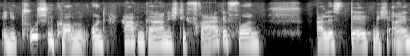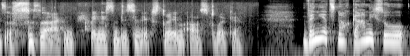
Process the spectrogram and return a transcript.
in die Puschen kommen und haben gar nicht die Frage von, alles dellt mich ein sozusagen, wenn ich es ein bisschen extrem ausdrücke. Wenn jetzt noch gar nicht so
